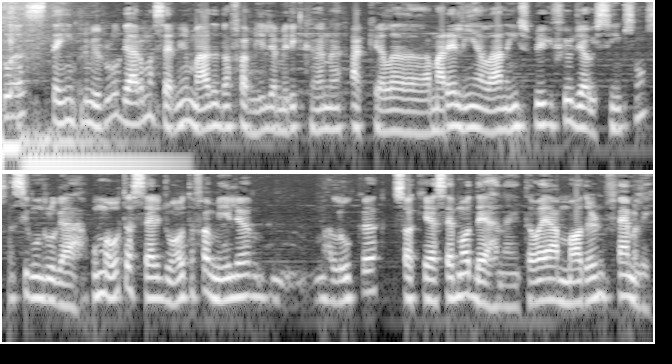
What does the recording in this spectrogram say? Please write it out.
Plus tem em primeiro lugar uma série animada da família americana, aquela amarelinha lá em Springfield, é os Simpsons. Em segundo lugar, uma outra série de uma outra família maluca, só que essa é moderna, então é a Modern Family.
